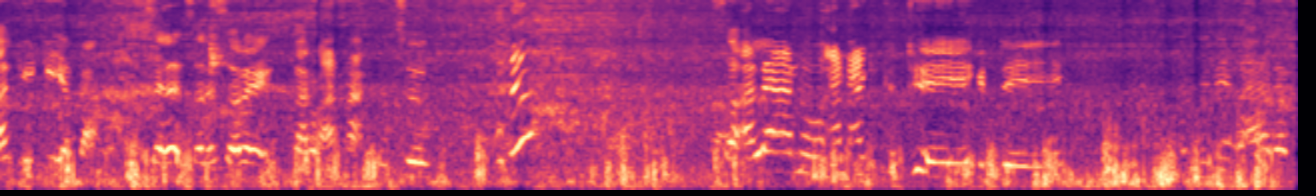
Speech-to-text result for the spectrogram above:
lagi iki ya kak jalan sore sore karo anak lucu soalnya anu anak gede gede jadi larang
